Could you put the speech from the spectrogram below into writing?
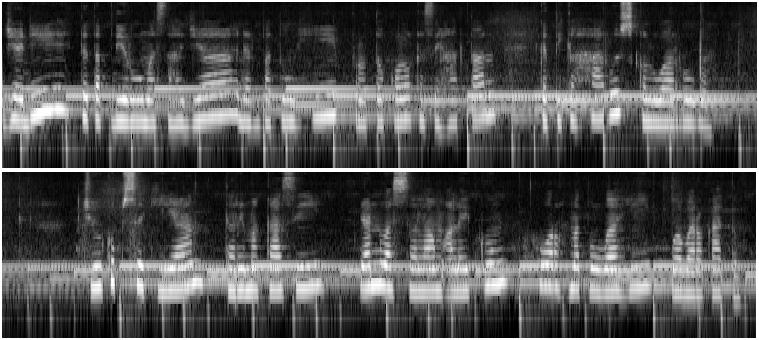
Jadi, tetap di rumah saja dan patuhi protokol kesehatan ketika harus keluar rumah. Cukup sekian, terima kasih, dan wassalamualaikum warahmatullahi wabarakatuh.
